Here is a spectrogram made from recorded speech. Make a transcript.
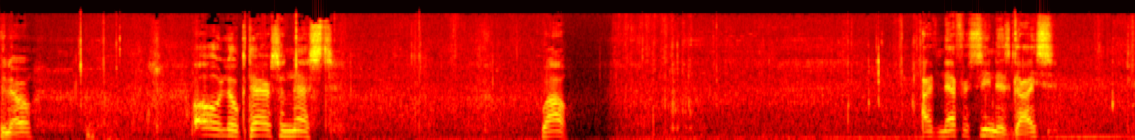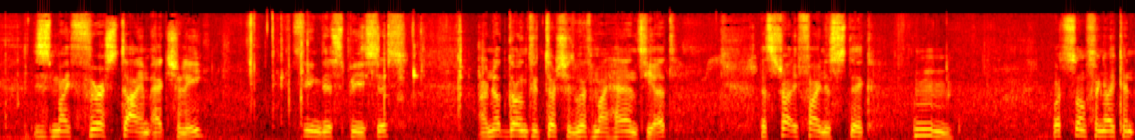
you know. Oh look, there's a nest. Wow. I've never seen this guys. This is my first time actually seeing this species. I'm not going to touch it with my hands yet. Let's try to find a stick. Hmm. What's something I can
